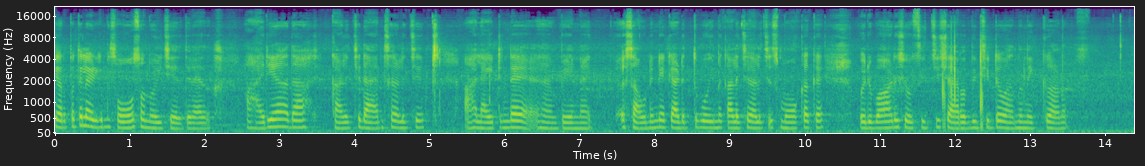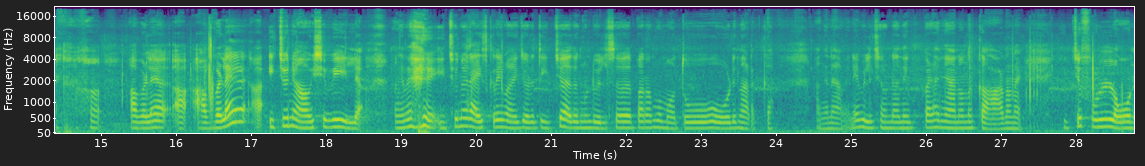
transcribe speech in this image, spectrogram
ചെറുപ്പത്തിൽ കഴിക്കുമ്പോൾ സോസ് ഒന്നും ഒഴിച്ച് തരത്തില്ലായിരുന്നു. ആര്യ അതാ കളിച്ച് ഡാൻസ് കളിച്ച് ആ ലൈറ്റിന്റെ പിന്നെ സൗണ്ടിന്റെയൊക്കെ അടുത്ത് പോയി നിന്ന് കളിച്ച് കളിച്ച് സ്മോക്കൊക്കെ ഒരുപാട് ശ്വസിച്ച് ഛർദ്ദിച്ചിട്ട് വന്ന് നിൽക്കുകയാണ് അവളെ അവളെ ഇച്ചുവിന് ആവശ്യമേ ഇല്ല. അങ്ങനെ ഇച്ചുവിന് ഒരു ഐസ്ക്രീം വാങ്ങിച്ചു കൊടുത്ത് ഇച്ചു അതും കൊണ്ട് ഉത്സവപ്പറമ്പ് മൊത്തവും ഓടി നടക്കുക അങ്ങനെ അവനെ വിളിച്ചുകൊണ്ട് വന്ന് ഇപ്പോഴാണ് ഞാനൊന്ന് കാണണേ. ഇച്ചു ഫുൾ ഓൺ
